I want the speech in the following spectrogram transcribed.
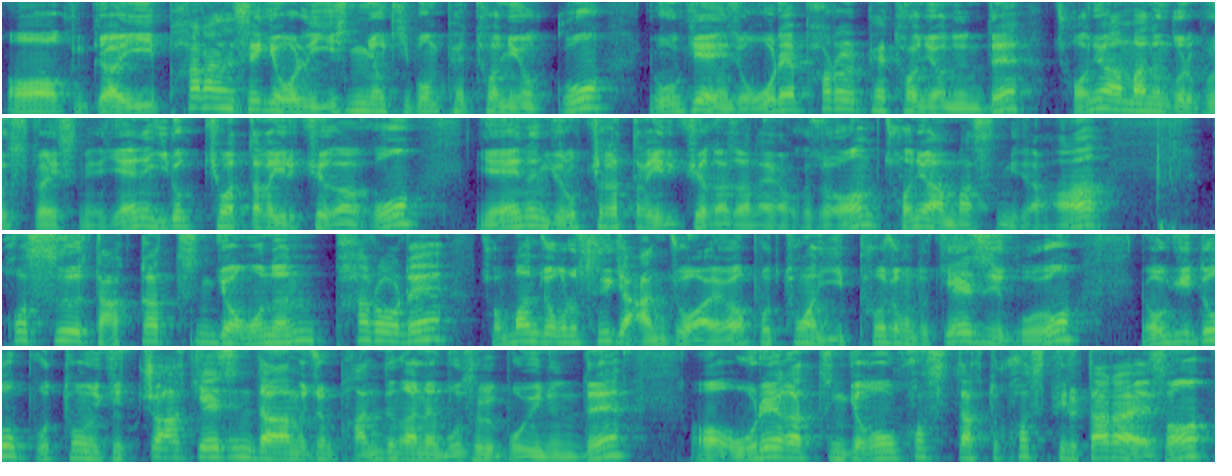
어, 그러니까 이 파란색이 원래 20년 기본 패턴이었고, 요게 이제 올해 8월 패턴이었는데 전혀 안 맞는 걸 볼 수가 있습니다. 얘는 이렇게 왔다가 이렇게 가고, 얘는 이렇게 갔다가 이렇게 가잖아요. 그죠? 전혀 안 맞습니다. 닭 같은 경우는 8월에 전반적으로 수익이 안 좋아요. 보통 한 2% 정도 깨지고 여기도 보통 이렇게 쫙 깨진 다음에 좀 반등하는 모습을 보이는데 어, 올해 같은 경우 코스닥도 코스피를 따라해서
